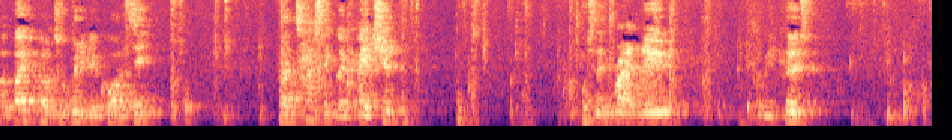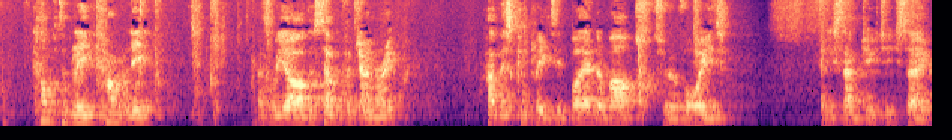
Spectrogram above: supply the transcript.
But both built to really good quality. Fantastic location. Which they're brand new, so we could comfortably, currently, as we are the 7th of January, have this completed by the end of March to avoid any stamp duty. So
